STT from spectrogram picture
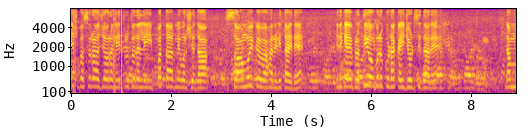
ಎಚ್ ಬಸವರಾಜ್ ಅವರ ನೇತೃತ್ವದಲ್ಲಿ ಇಪ್ಪತ್ತಾರನೇ ವರ್ಷದ ಸಾಮೂಹಿಕ ವಿವಾಹ ನಡೀತಾ ಇದೆ. ಇದಕ್ಕೆ ಪ್ರತಿಯೊಬ್ಬರು ಕೂಡ ಕೈ ಜೋಡಿಸಿದ್ದಾರೆ. ನಮ್ಮ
